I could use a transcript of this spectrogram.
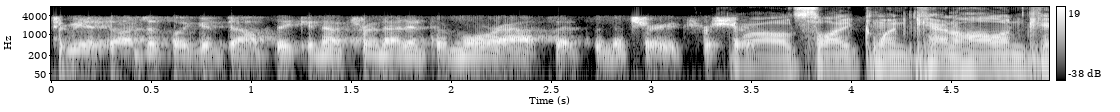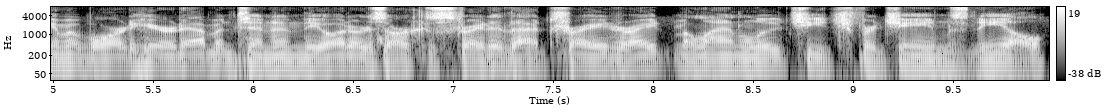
to me, it's not just like a dump. They can now turn that into more assets in the trade for sure. Well, it's like when Ken Holland came aboard here at Edmonton and the Oilers orchestrated that trade, right? Milan Lucic for James Neal.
